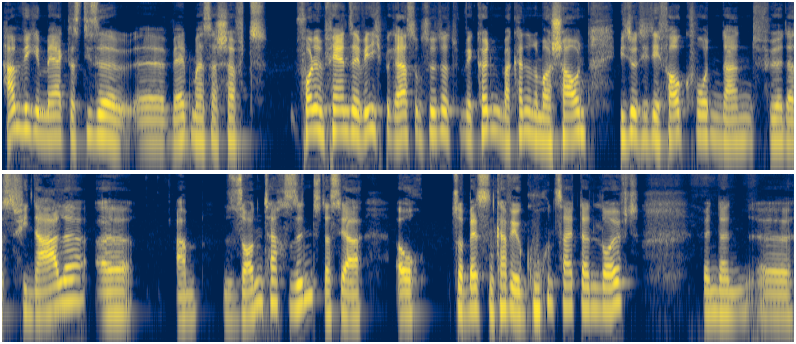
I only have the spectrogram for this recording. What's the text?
haben wir gemerkt, dass diese äh, Weltmeisterschaft vor dem Fernseher wenig Begeisterung hat. Wir können, man kann ja nochmal schauen, wie so die TV-Quoten dann für das Finale äh, am Sonntag sind, das ja auch zur besten Kaffee- und Kuchenzeit dann läuft, wenn dann äh,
